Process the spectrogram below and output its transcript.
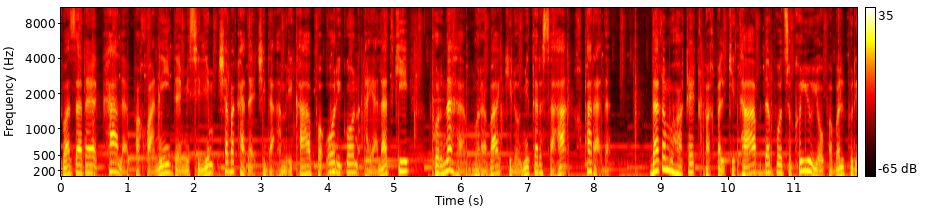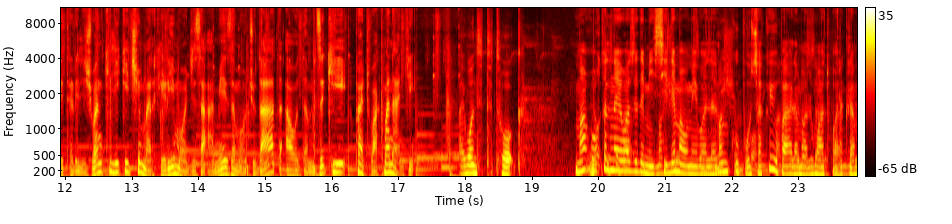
2000 کاله پخوانی د میسیلیم شبکه ده چې د امریکا په اوریګون ایالت کې پر نهه مربع کیلومتر ساحه خپره ده دغه محقق په خپل کتاب د پوڅکیو یو په بل پورې تړلي ژوند کې لیکي چې مرخیړي معجزه امیزه موجودات او د مځکې پټ واکمنان دي ما غوښتل نه یوازې د میسیلیم او میوه لرونکو پوڅکیو په اړه معلومات ورکړم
